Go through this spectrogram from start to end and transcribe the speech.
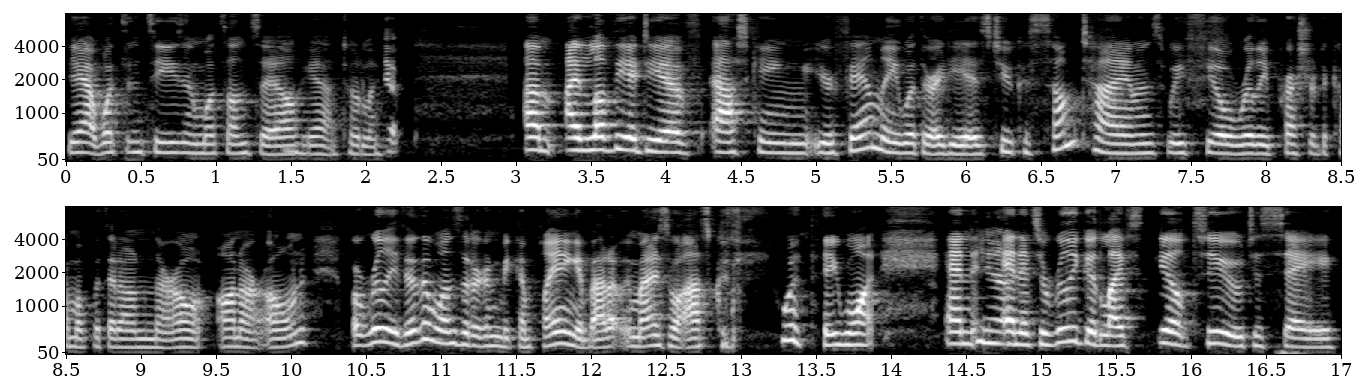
Yeah, what's in season, what's on sale. Yeah, totally. Yep. Um, I love the idea of asking your family what their idea is too, because sometimes we feel really pressured to come up with it on their own, on our own. But really, they're the ones that are going to be complaining about it. We might as well ask what they, what they want, and Yeah. and it's a really good life skill too to say,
